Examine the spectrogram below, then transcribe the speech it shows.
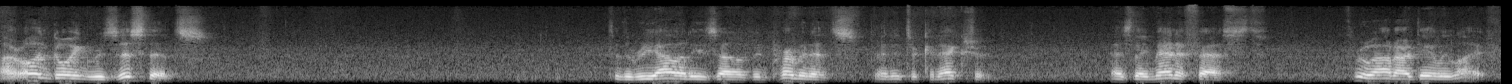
our ongoing resistance to the realities of impermanence and interconnection as they manifest throughout our daily life.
